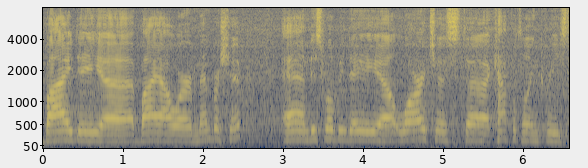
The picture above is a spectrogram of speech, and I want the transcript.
by, the, uh, by our membership and this will be the uh, largest uh, capital increase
